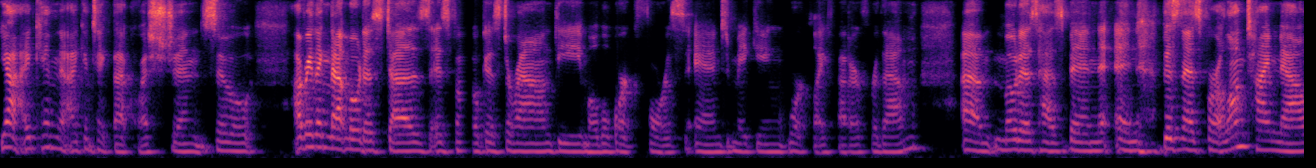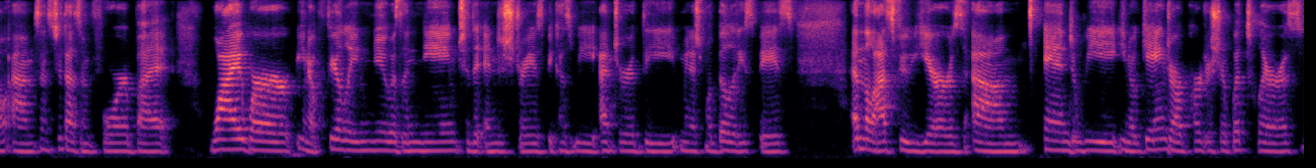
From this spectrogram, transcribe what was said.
Yeah, I can I can take that question. So everything that Motus does is focused around the mobile workforce and making work life better for them. Um, Motus has been in business for a long time now, um, since 2004. But why we're you know fairly new as a name to the industry is because we entered the managed mobility space in the last few years. Um, and we, you know, gained our partnership with Telarus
